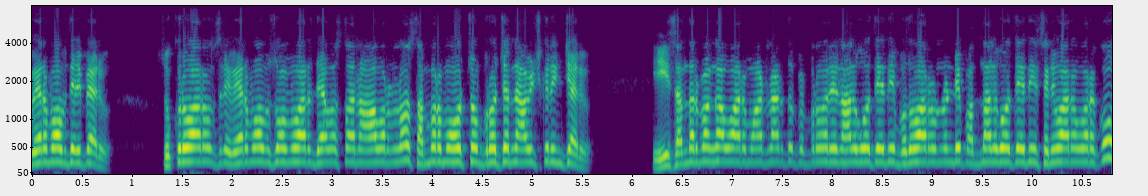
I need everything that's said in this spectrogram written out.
వీరబాబు తెలిపారు. శుక్రవారం శ్రీ వీరబాబు స్వామివారి దేవస్థానం ఆవరణలో సంబర మహోత్సవం బ్రోచర్ని ఆవిష్కరించారు. ఈ సందర్భంగా వారు మాట్లాడుతూ ఫిబ్రవరి నాలుగో తేదీ బుధవారం నుండి పద్నాలుగో తేదీ శనివారం వరకు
